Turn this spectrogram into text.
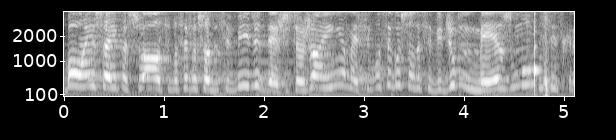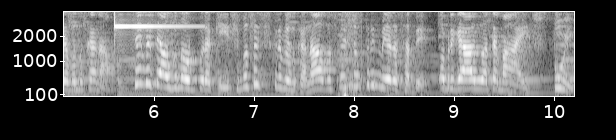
Bom, é isso aí, pessoal. Se você gostou desse vídeo, deixa o seu joinha, mas se você gostou desse vídeo mesmo, se inscreva no canal. Sempre tem algo novo por aqui. Se você se inscrever no canal, você vai ser o primeiro a saber. Obrigado, até mais. Fui!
